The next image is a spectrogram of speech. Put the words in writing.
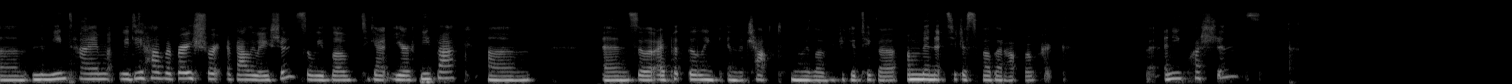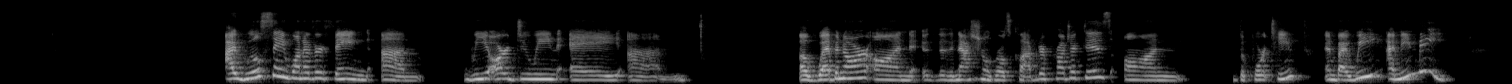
Um, in the meantime, we do have a very short evaluation, so we'd love to get your feedback. Um, and so I put the link in the chat, and we'd love if you could take a, a minute to just fill that out real quick. But any questions? I will say one other thing. Um, we are doing a um, a webinar on the, the National Girls Collaborative Project is on the 14th. And by we, I mean me.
